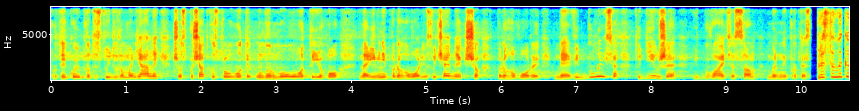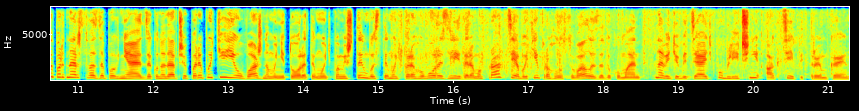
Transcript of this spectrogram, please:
проти якої протестують громадяни, що спочатку спробувати унормовувати його на рівні переговорів. Звичайно, якщо переговори не відбулися, тоді вже відбувається сам мирний протест. Представники партнерства запевняють, законодавчі перипетії уважно моніторитимуть. Поміж тим вестимуть переговори з лідерами фракцій, аби ті проголосували за документ. Навіть обіцяють публічні акції підтримки.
